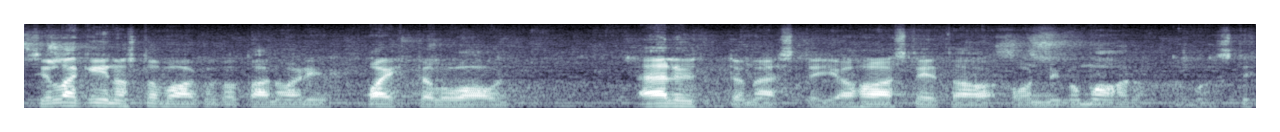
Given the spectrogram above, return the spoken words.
sillä kiinnostavaa, kun tota noin, vaihtelua on älyttömästi ja haasteita on niin mahdottomasti.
